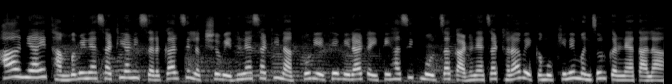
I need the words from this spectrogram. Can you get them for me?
हा अन्याय थांबविण्यासाठी आणि सरकारचे लक्ष वेधण्यासाठी नागपूर येथे विराट ऐतिहासिक मोर्चा काढण्याचा ठराव एकमुखीने मंजूर करण्यात आला.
